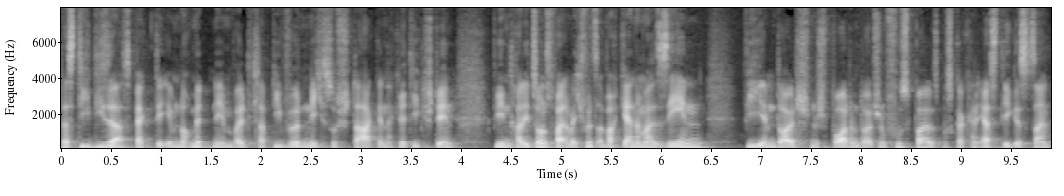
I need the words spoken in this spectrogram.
dass die diese Aspekte eben noch mitnehmen, weil ich glaube, die würden nicht so stark in der Kritik stehen wie ein Traditionsverein. Aber ich würde es einfach gerne mal sehen, wie im deutschen Sport, im deutschen Fußball, das muss gar kein Erstligist sein,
